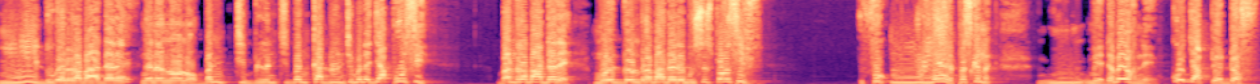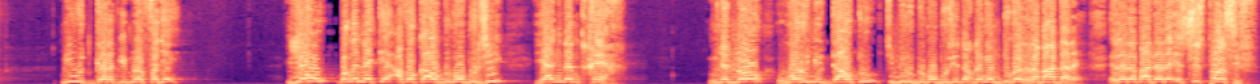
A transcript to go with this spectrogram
ñi dugal rabat d'arrêt nga ne non non ban ci lan ci ban cadre lañ ci mëna japp aussi ban rabat d'arrêt moy don rabat d'arrêt bu suspensif. Il faut ñu leer parce que nak mais damay wax ne ko jappé dof mi wut garab yim la fajé yow ba nga nekké avocat bu bo bourgi ya ngi dan xex ne non waruñu gawtu ci mbiru bi bo bourgi ndax da ngeen dugal rabat d'arrêt et le rabat d'arrêt est suspensif.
